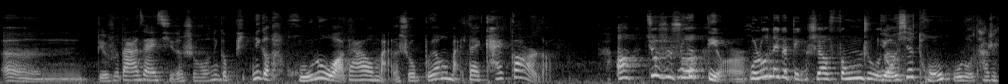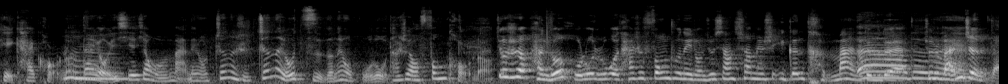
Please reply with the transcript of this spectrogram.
嗯，比如说大家在一起的时候，那个皮那个葫芦啊，大家要买的时候不要买带开盖儿的。哦，就是说顶葫芦那个顶是要封住的。有一些铜葫芦它是可以开口的，但有一些像我们买那种真的是真的有籽的那种葫芦，它是要封口的。就是很多葫芦如果它是封住那种，就像上面是一根藤蔓，对不对？就是完整的。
